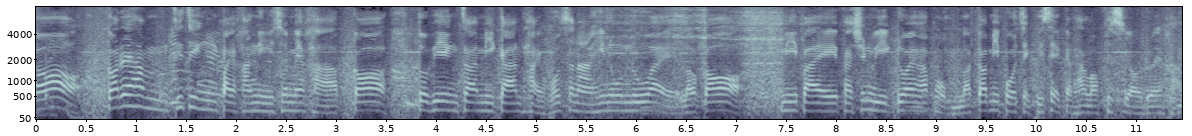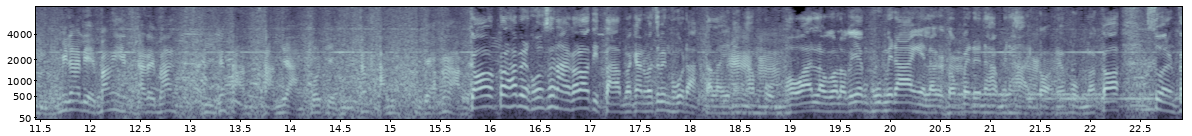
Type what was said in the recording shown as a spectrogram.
ก็ก็ได้ทำที่จริงไปครั้งนี้ใช่ไหมครับ ก็ตัวเพลงจะมีการถ่ายโฆษณาที่นู่นด้วย แล้วก็มีไปแฟชั่นวีคด้วยครับผม แล้วก็มีโปรเจกต์พิเศษกับทางล็อกฟิเชียลด้วยครับ มีรายละเอียดบ้างอะไรบ้างมีทั้งสามสามอย่างโปรเจกต์ทั้งสามกิจกรรมทั้งสาม ก็ก็ถ้าเป็นโฆษณาก็รอติดตามแล้วกันว่าจะเป็นโปรดักต์อะไรนะครับผม อ่าฮะ เพราะว่าเราก็เราก็ยังพูดไม่ได้ไงเราก็ต้องไปเดินทางไปถ่ายก่อนนะครับผม แล้วก็ส่วนแฟ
